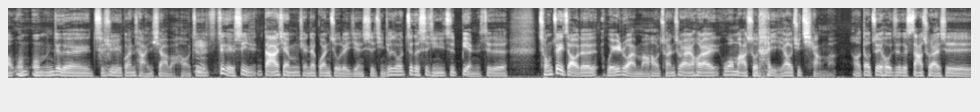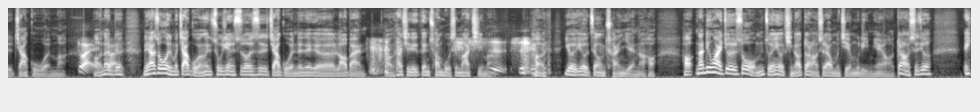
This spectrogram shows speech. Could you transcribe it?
好，我我们这个持续观察一下吧。哈，这个这个也是大家现在目前在关注的一件事情，就是说这个事情一直变。这个从最早的微软嘛，哈传出来，后来沃尔玛说他也要去抢嘛，好到最后这个杀出来是甲骨文嘛。对，哦，那人家说为什么甲骨文会出现，说是甲骨文的那个老板，哦，他其实跟川普是妈吉嘛，是是，好，又又有这种传言了哈。好，那另外就是说，我们昨天有请到段老师来我们节目里面哦，段老师就。哎，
